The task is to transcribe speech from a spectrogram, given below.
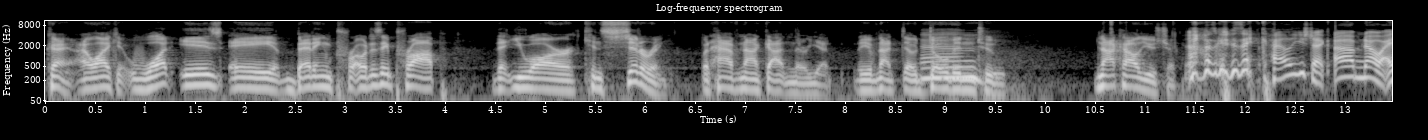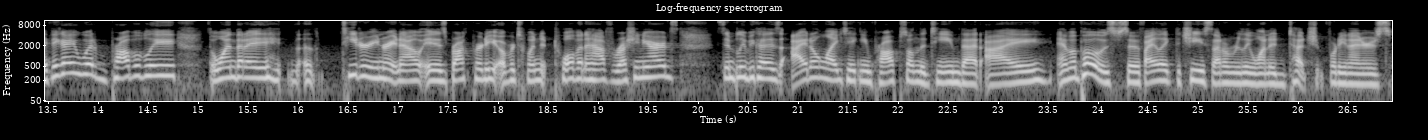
Okay, I like it. What is a betting pro? What is a prop that you are considering but have not gotten there yet? That you have not uh, dove Um, into? Not Kyle Juszczyk. I was going to say Kyle Juszczyk. Um, no, I think I would probably the one that I uh, teetering right now is Brock Purdy over 20, 12 and a half rushing yards, simply because I don't like taking props on the team that I am opposed. So if I like the Chiefs, I don't really want to touch 49ers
